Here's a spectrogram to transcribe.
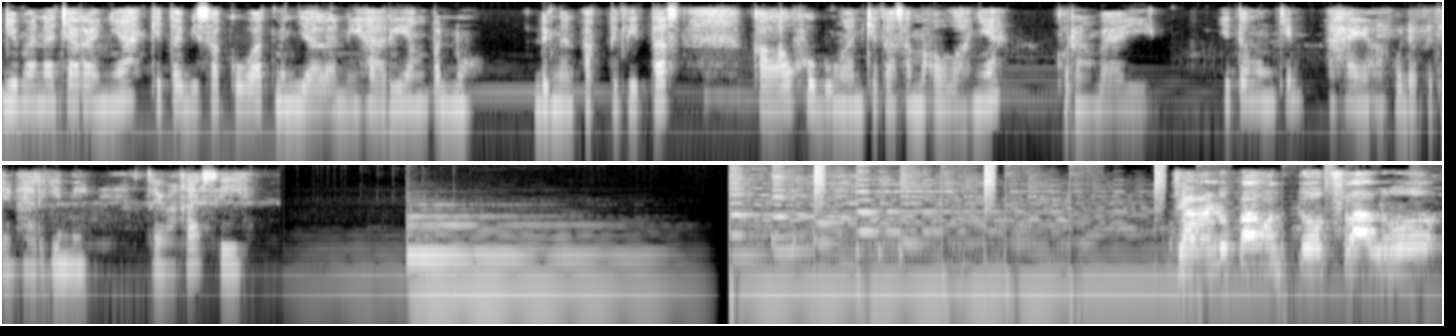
Gimana caranya kita bisa kuat menjalani hari yang penuh dengan aktivitas kalau hubungan kita sama Allahnya kurang baik. Itu mungkin aha yang aku dapetin hari ini. Terima kasih. Jangan lupa untuk selalu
